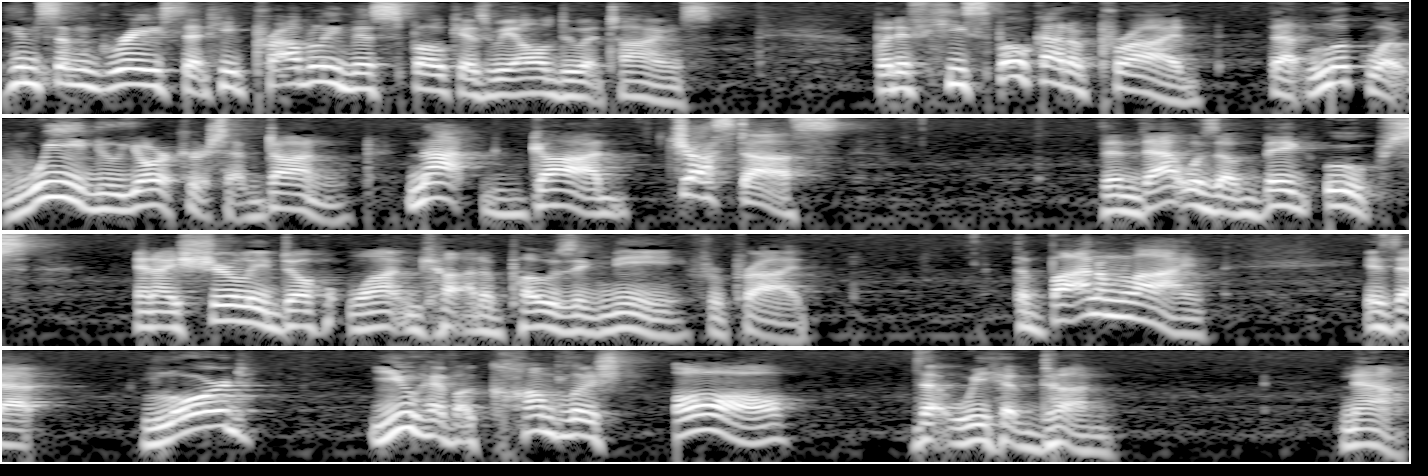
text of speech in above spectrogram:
him some grace that he probably misspoke as we all do at times. But if he spoke out of pride, that look what we New Yorkers have done, not God, just us, then that was a big oops, and I surely don't want God opposing me for pride. The bottom line is that Lord, you have accomplished all that we have done. Now,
